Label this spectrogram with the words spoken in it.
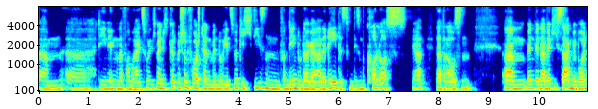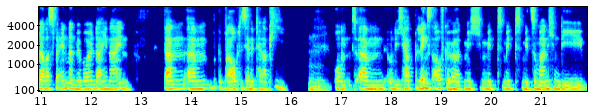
ähm, äh, die in irgendeiner Form reinzuholen. Ich meine, ich könnte mir schon vorstellen, wenn du jetzt wirklich diesen, von denen du da gerade redest, von diesem Koloss, ja, da draußen, ähm, wenn wir da wirklich sagen, wir wollen da was verändern, wir wollen da hinein, dann ähm, braucht es ja eine Therapie. Mhm. Und, ähm, und ich habe längst aufgehört, mich mit, mit, mit so manchen, die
